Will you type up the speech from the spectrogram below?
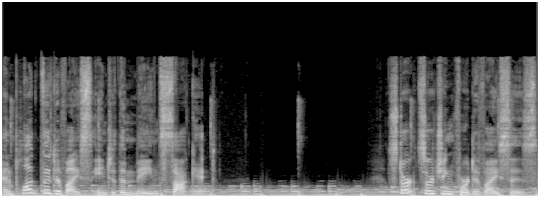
and plug the device into the main socket. Start searching for devices,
